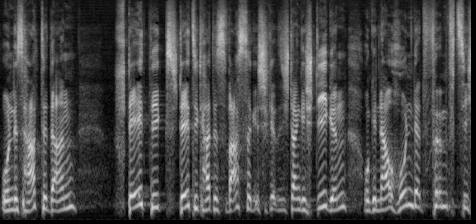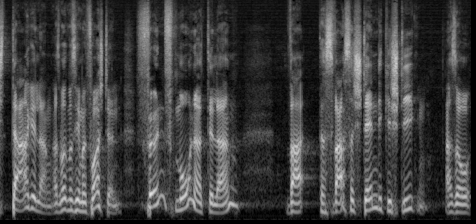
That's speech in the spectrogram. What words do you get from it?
Und es hatte dann stetig, stetig hat das Wasser ist dann gestiegen und genau 150 Tage lang, also muss man sich mal vorstellen, fünf Monate lang war das Wasser ständig gestiegen. Also,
